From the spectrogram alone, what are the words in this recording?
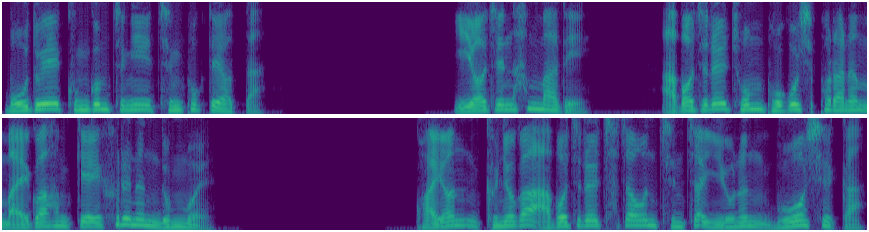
모두의 궁금증이 증폭되었다. 이어진 한마디. 아버지를 좀 보고 싶어라는 말과 함께 흐르는 눈물. 과연 그녀가 아버지를 찾아온 진짜 이유는 무엇일까?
